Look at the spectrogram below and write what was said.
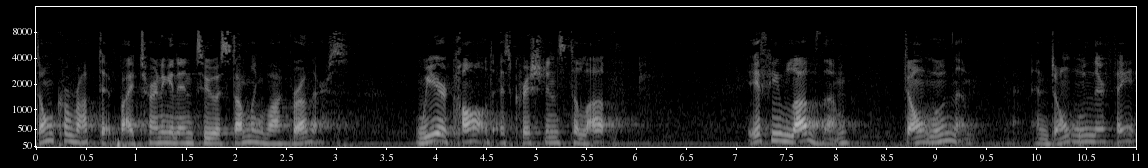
Don't corrupt it by turning it into a stumbling block for others. We are called as Christians to love. If you love them, don't wound them and don't wound their faith.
